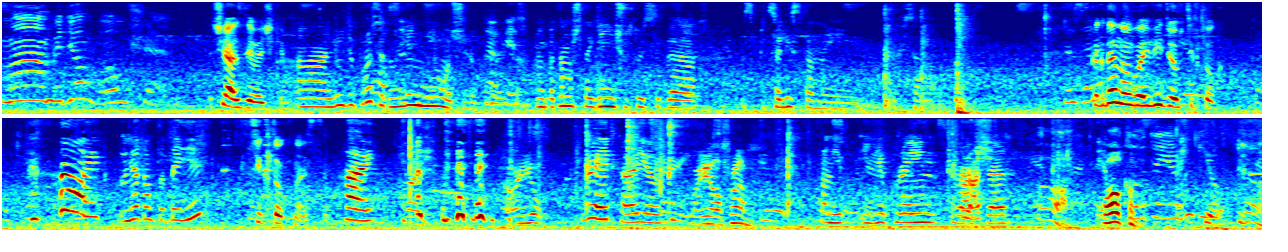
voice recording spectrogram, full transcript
Мам, идем в. Сейчас, девочки. а, люди просят, но я не очень люблю это. Ну, потому что я не чувствую себя специалистом и профессионалом. Когда новое видео в ТикТок? У меня там кто-то есть? ТикТок, Настя. Hi. Hi. How are you? Great, how are you? Where are you all from? from U Ukraine, Russia. Ah, yeah. Welcome. Thank you. Yeah.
